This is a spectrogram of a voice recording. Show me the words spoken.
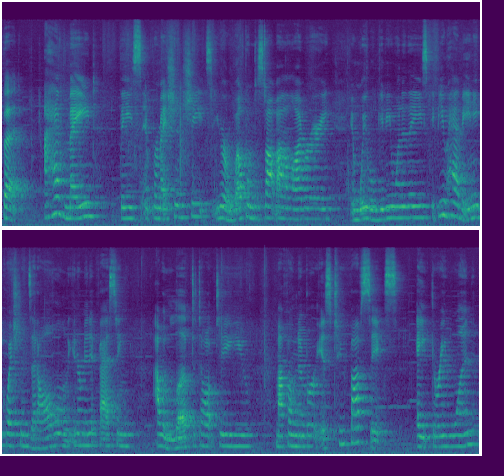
But I have made these information sheets. You are welcome to stop by the library and we will give you one of these. If you have any questions at all on intermittent fasting, I would love to talk to you. My phone number is 256 831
